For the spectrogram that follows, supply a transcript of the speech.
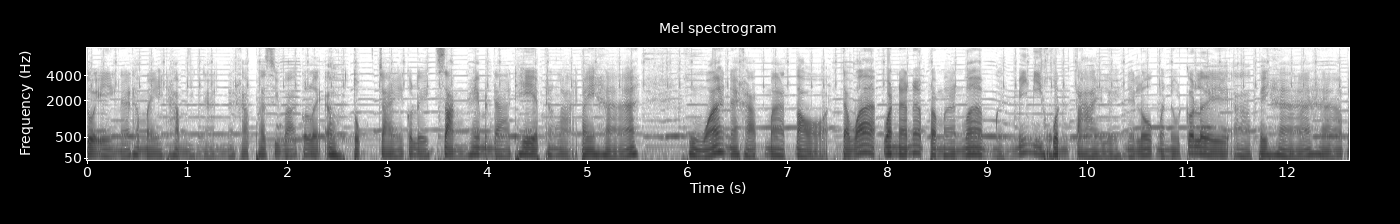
ตัวเองนะทำไมทำอย่างนั้นนะครับพระศิวะก็เลยเออตกใจก็เลยสั่งให้บรรดาเทพทั้งหลายไปหา หัวนะครับมาต่อ แต่ว่าวันนั้นประมาณว่าเหมือนไม่มีคนตายเลยในโลกมนุษย์ก็เลยไปหาหาไป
